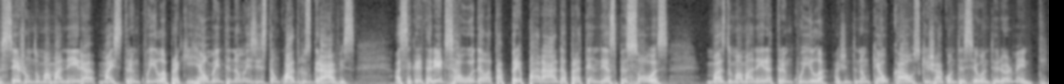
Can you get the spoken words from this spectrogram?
sejam de uma maneira mais tranquila, para que realmente não existam quadros graves. A Secretaria de Saúde ela está preparada para atender as pessoas, mas de uma maneira tranquila. A gente não quer o caos que já aconteceu anteriormente.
